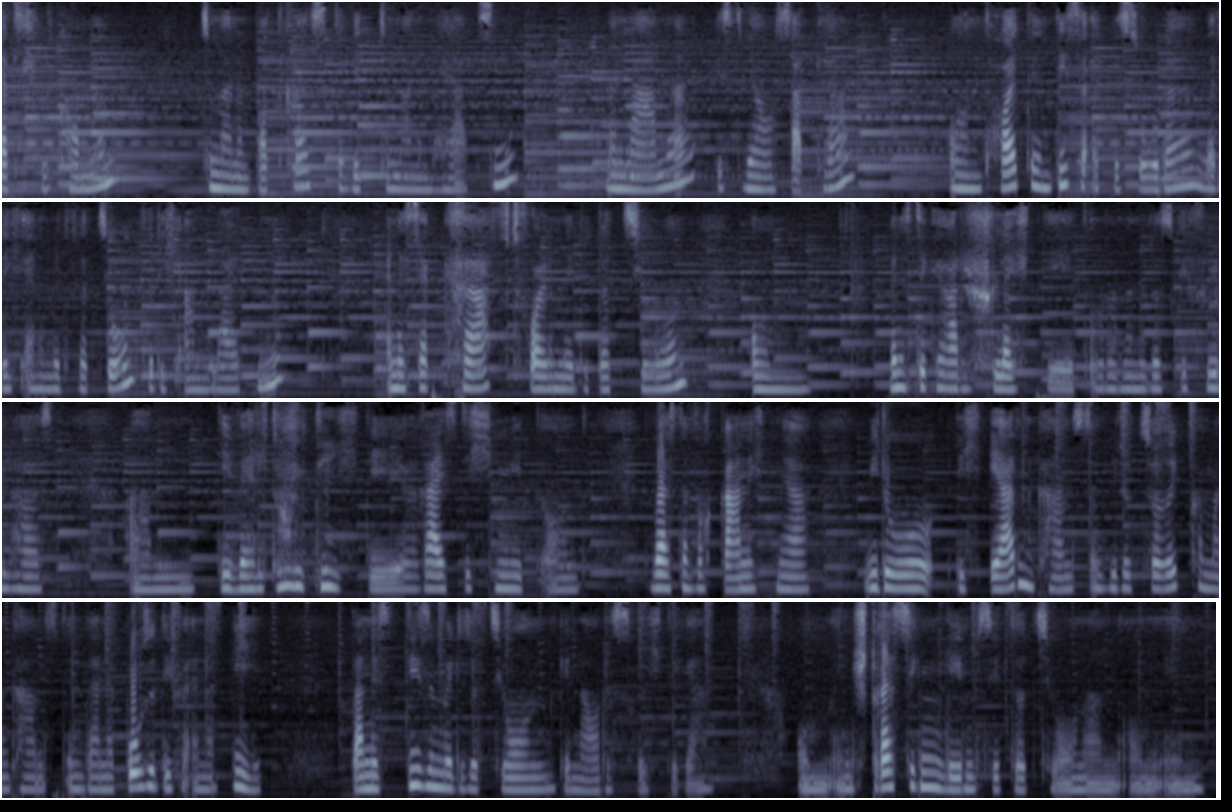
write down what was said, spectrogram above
herzlich willkommen zu meinem Podcast Der Weg zu meinem Herzen. Mein Name ist Vero Sattler und heute in dieser Episode werde ich eine Meditation für dich anleiten. Eine sehr kraftvolle Meditation, um, wenn es dir gerade schlecht geht oder wenn du das Gefühl hast, ähm, die Welt um dich, die reißt dich mit und du weißt einfach gar nicht mehr, wie du dich erden kannst und wie du zurückkommen kannst in deine positive Energie, dann ist diese Meditation genau das Richtige. Um in stressigen Lebenssituationen, um in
